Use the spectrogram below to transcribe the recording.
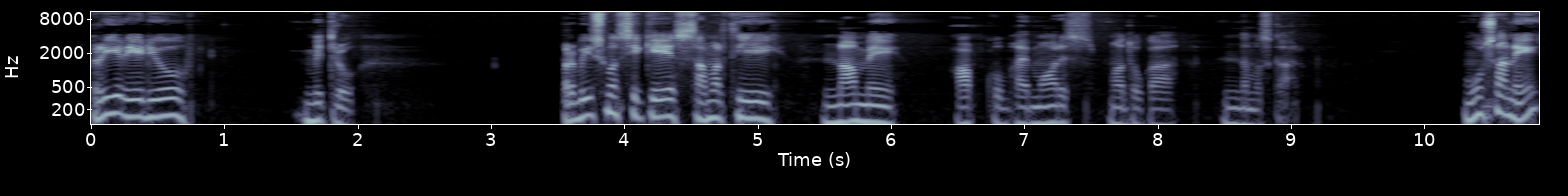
प्रिय रेडियो मित्रों प्रभु मसीह के सामर्थी नाम में आपको भाई मॉरिस मधो का नमस्कार। मूसा ने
